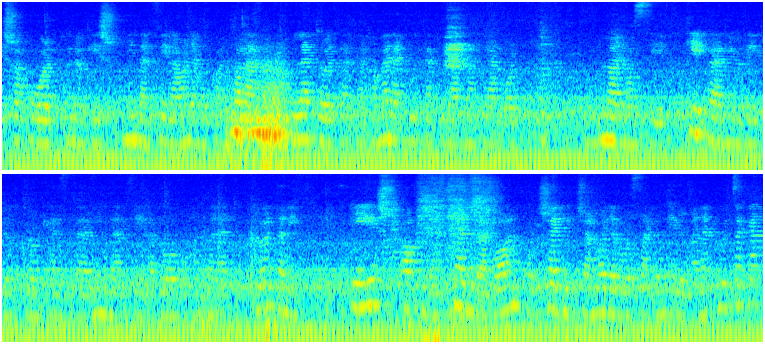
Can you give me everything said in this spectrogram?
és ahol önök is mindenféle anyagokat találnak, letölthetnek a menekültek világnapjából. Nagyon szép képernyővédőktől kezdve mindenféle dolgokat be lehet tölteni, és akinek kedve van, hogy segítsen Magyarországon élő menekülteket,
